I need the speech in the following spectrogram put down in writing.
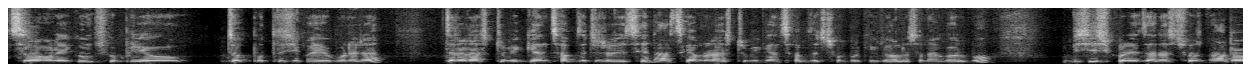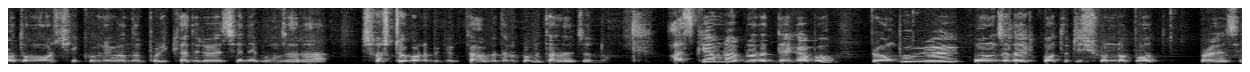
আসসালামু আলাইকুম, সুপ্রিয় জব প্রত্যাশী ভাই বোনেরা। যারা রাষ্ট্রবিজ্ঞান সাবজেক্টে রয়েছেন, আজকে আমরা রাষ্ট্রবিজ্ঞান সাবজেক্ট সম্পর্কে একটু আলোচনা করব। বিশেষ করে যারা আঠারোতম শিক্ষক নিবন্ধন পরীক্ষার্থী রয়েছেন এবং যারা ষষ্ঠ গণবিজ্ঞপ্তি আবেদন করবে তাদের জন্য। আজকে আমরা আপনাদের দেখাবো রংপুর বিভাগে কোন জেলায় কতটি শূন্য পদ রয়েছে।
